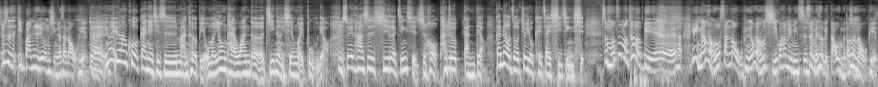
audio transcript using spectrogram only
就是一般日用型的三到五片。对，因为月亮裤的概念其实蛮特别，我们用台湾的机能纤维布料，所以它是吸了精血之后，它就干掉，干掉之后就又可以再吸精血。怎么这么特别？因为你刚刚想说三到五片，我想说奇怪，它明明尺寸也没特别大，为什么到三到五片？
